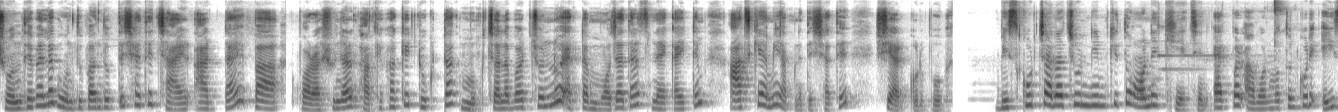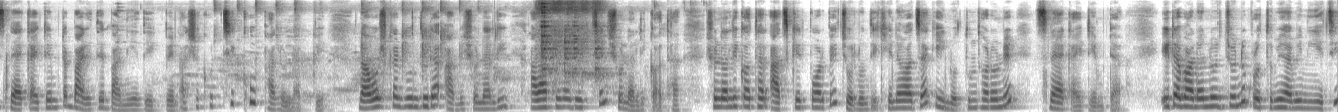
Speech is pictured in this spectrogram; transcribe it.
সন্ধেবেলা বন্ধুবান্ধবদের সাথে চায়ের আড্ডায় বা পড়াশোনার ফাঁকে ফাঁকে টুকটাক মুখ চালাবার জন্য একটা মজাদার স্ন্যাক আইটেম আজকে আমি আপনাদের সাথে শেয়ার করব। বিস্কুট, চানাচুর, নিমকি তো অনেক খেয়েছেন। একবার আমার মতন করে এই স্ন্যাক আইটেমটা বাড়িতে বানিয়ে দেখবেন। আশা করছি খুব ভালো লাগবে। নমস্কার বন্ধুরা, আমি সোনালি। আর আপনারা দেখছেন সোনালি কথা। সোনালি কথার আজকের পর্বে চলুন দেখে নেওয়া যাক এই নতুন ধরনের স্ন্যাক আইটেমটা। এটা বানানোর জন্য প্রথমে আমি নিয়েছি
